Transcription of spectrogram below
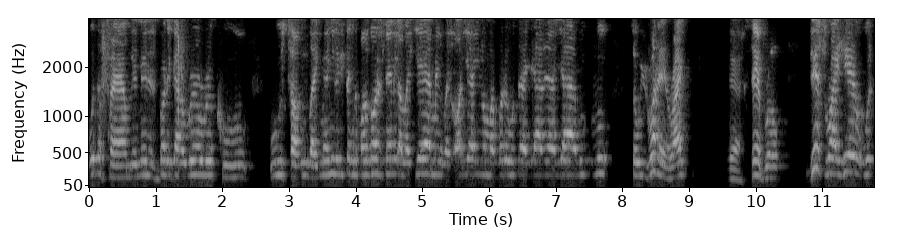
with the family. And his brother got real, real cool. We was talking like, man, you know, you thinking about going to San Diego? I'm like, yeah, man. Like, oh yeah, you know, my brother with that, yada yada yada. Whoop, whoop. So we running it, right? Yeah. Said, bro, this right here would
